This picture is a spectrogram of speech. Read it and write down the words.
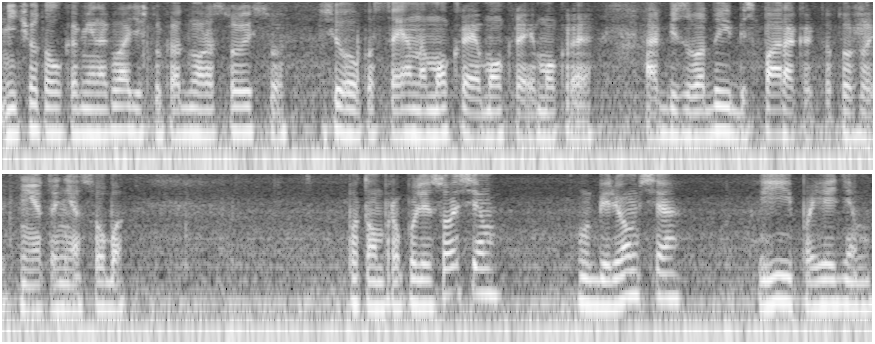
ничего толком не нагладишь, только одно расстройство. Все постоянно мокрое, мокрое, мокрое. А без воды, без пара как-то тоже не, это не особо. Потом пропылесосим, уберемся и поедем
